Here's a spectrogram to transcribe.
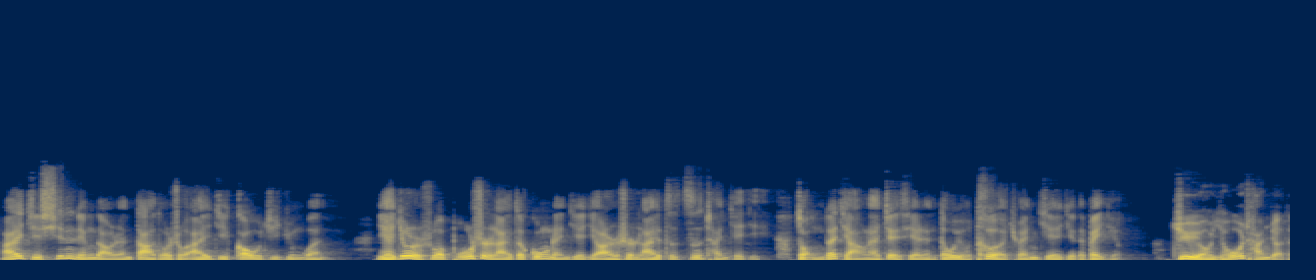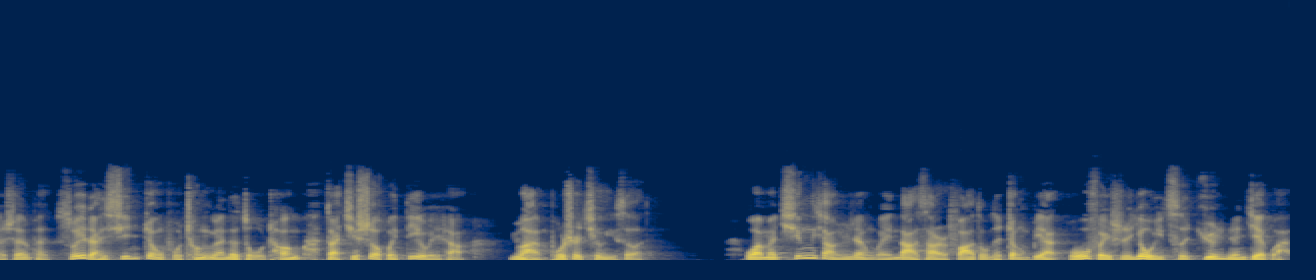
埃及新领导人大多数埃及高级军官，也就是说，不是来自工人阶级，而是来自资产阶级。总的讲来，这些人都有特权阶级的背景，具有有产者的身份。虽然新政府成员的组成在其社会地位上远不是清一色的，我们倾向于认为，纳萨尔发动的政变无非是又一次军人接管。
